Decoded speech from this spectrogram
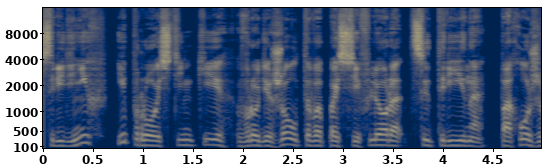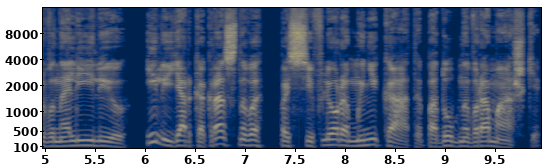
среди них и простенькие, вроде желтого пассифлера цитрина, похожего на лилию, или ярко-красного пассифлера маниката, подобного ромашке.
